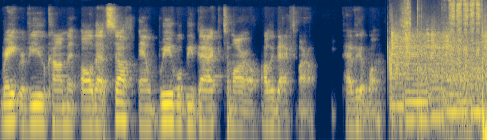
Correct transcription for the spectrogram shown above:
Rate, review, comment, all that stuff, and we will be back tomorrow. I'll be back tomorrow. Have a good one.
